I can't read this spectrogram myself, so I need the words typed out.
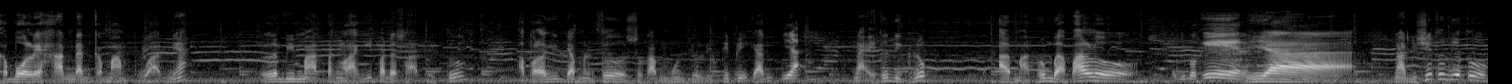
kebolehan dan kemampuannya lebih matang lagi pada saat itu apalagi zaman itu suka muncul di TV kan Iya. nah itu di grup almarhum bapak lo Jadi bokir. iya nah di situ dia tuh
